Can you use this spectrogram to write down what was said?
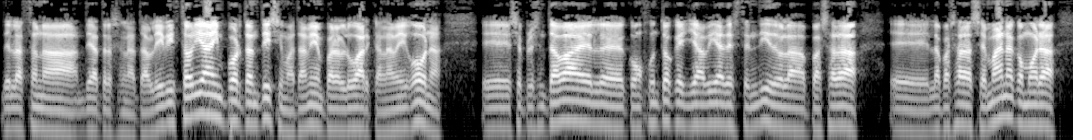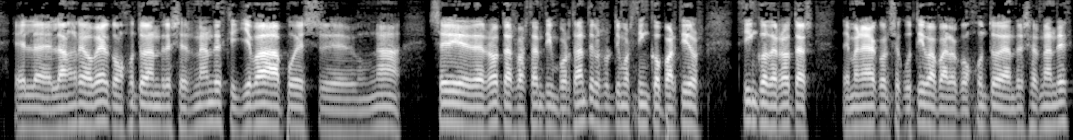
de la zona de atrás en la tabla. Y victoria importantísima también para el Luarca, en la Meigona. Eh, se presentaba el eh, conjunto que ya había descendido la pasada eh, la pasada semana, como era el Langreo B, el conjunto de Andrés Hernández, que lleva pues una serie de derrotas bastante importantes. Los últimos cinco partidos, cinco derrotas de manera consecutiva para el conjunto de Andrés Hernández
